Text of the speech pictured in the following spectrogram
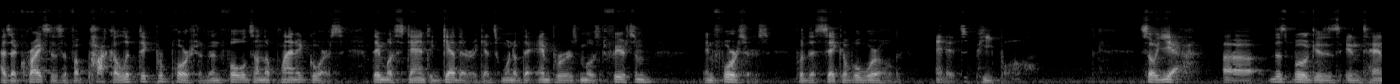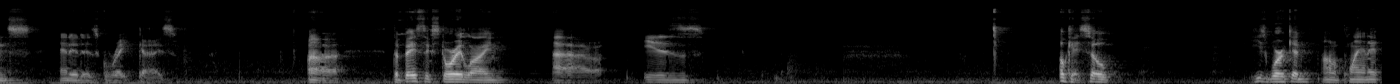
As a crisis of apocalyptic proportions unfolds on the planet Gorse, they must stand together against one of the Emperor's most fearsome enforcers for the sake of a world and its people. So yeah, uh, this book is intense and it is great, guys. Uh, the basic storyline uh, is okay. So he's working on a planet.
